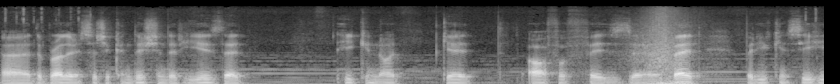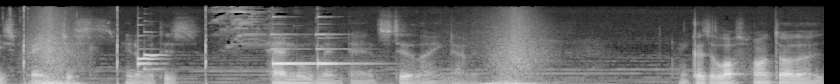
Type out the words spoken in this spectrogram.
uh, the brother in such a condition that he is that he cannot get off of his uh, bed, but you can see he's praying just, you know, with his hand movement and still lying down. Because Allah subhanahu wa ta'ala,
